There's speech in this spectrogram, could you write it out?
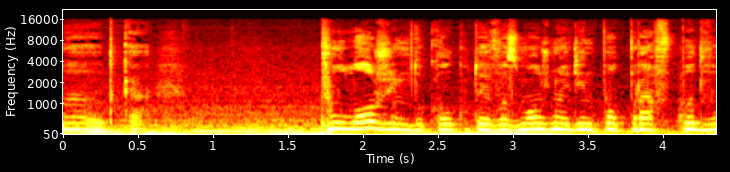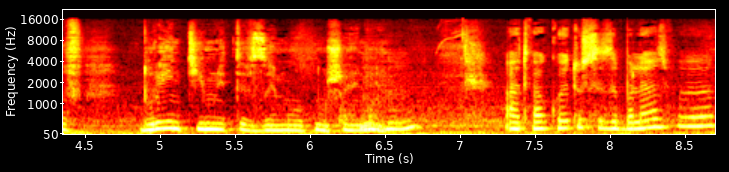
а, така положим, доколкото е възможно, един по-прав път в дори интимните взаимоотношения. Mm-hmm. А това, което се забелязва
